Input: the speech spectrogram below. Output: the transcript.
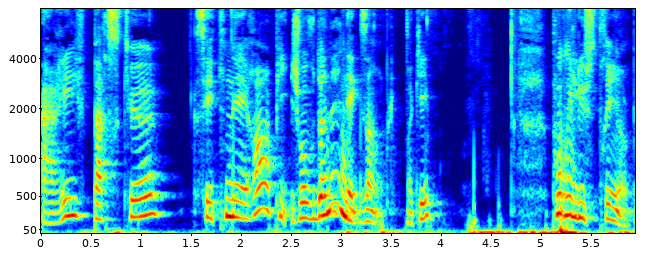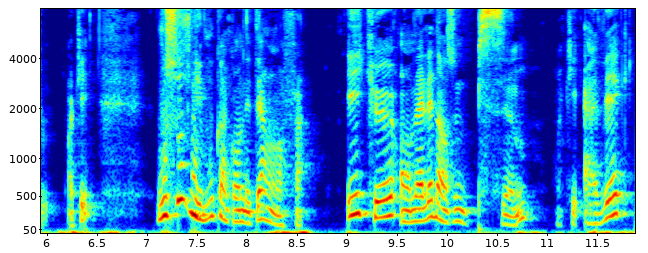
arrivent parce que c'est une erreur. Puis je vais vous donner un exemple, OK? Pour illustrer un peu, OK? Vous souvenez-vous quand on était enfant et que on allait dans une piscine, OK, avec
